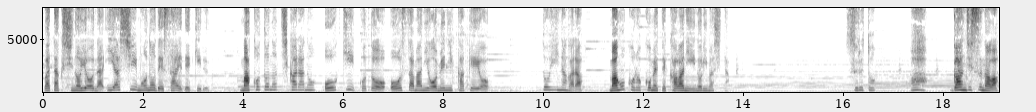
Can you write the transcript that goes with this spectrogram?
私のような卑しいものでさえできる誠の力の大きいことを王様にお目にかけようと言いながら真心込めて川に祈りました。するとああガンジス川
